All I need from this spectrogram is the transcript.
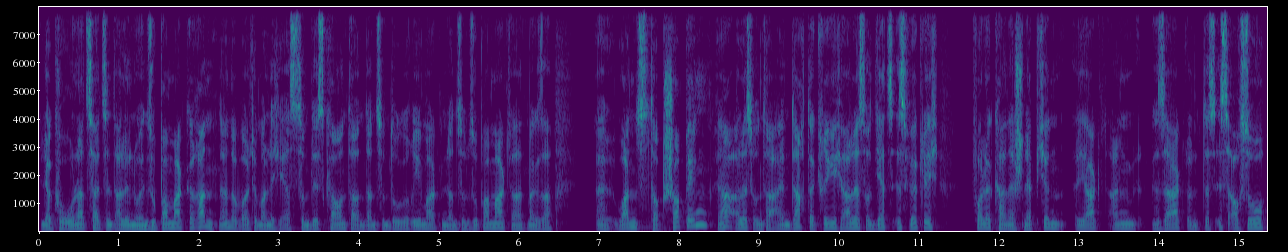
in der Corona-Zeit sind alle nur in den Supermarkt gerannt. Ne? Da wollte man nicht erst zum Discounter und dann zum Drogeriemarkt und dann zum Supermarkt. Dann hat man gesagt, äh, One-Stop-Shopping, ja, alles unter einem Dach, da kriege ich alles. Und jetzt ist wirklich volle Kanne Schnäppchenjagd angesagt. Und das ist auch so,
